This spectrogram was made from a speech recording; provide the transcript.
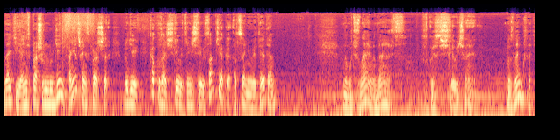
найти. Они спрашивали людей, понятно, что они спрашивали людей, как узнать, счастливый или несчастливый. Сам человек оценивает это. Но мы-то знаем, да, какой счастливый человек. Мы знаем, кстати.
